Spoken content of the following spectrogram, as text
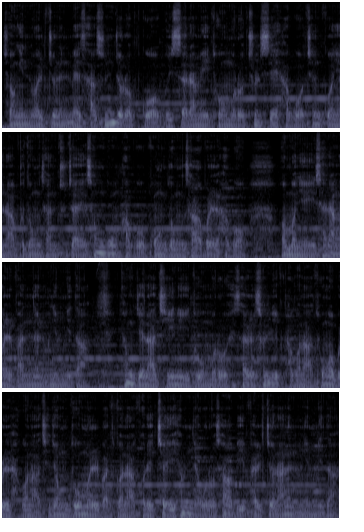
정인 월주는 매사 순조롭고 윗사람의 도움으로 출세하고 증권이나 부동산 투자에 성공하고 공동 사업을 하고 어머니의 사랑을 받는 운입니다. 형제나 지인의 도움으로 회사를 설립하거나 동업을 하거나 재정 도움을 받거나 거래처의 협력으로 사업이 발전하는 운입니다.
